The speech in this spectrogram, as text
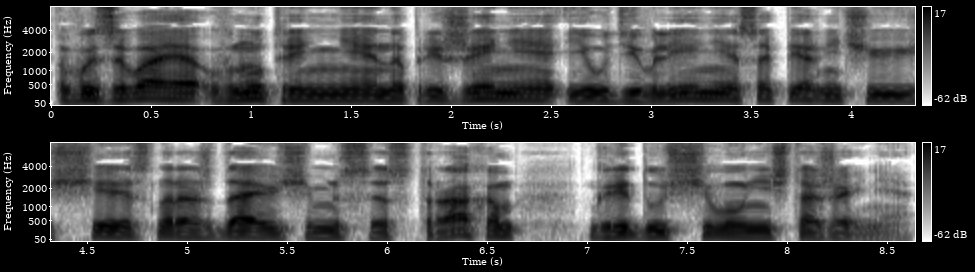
вызывая внутреннее напряжение и удивление, соперничающее с нарождающимся страхом грядущего уничтожения.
